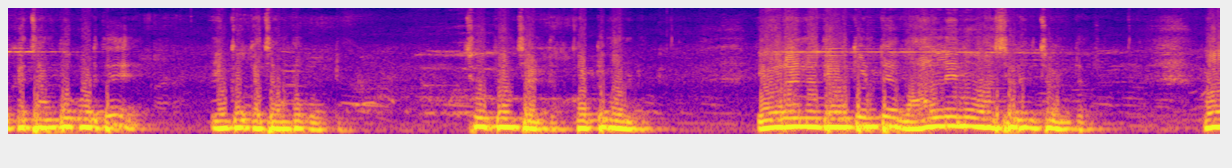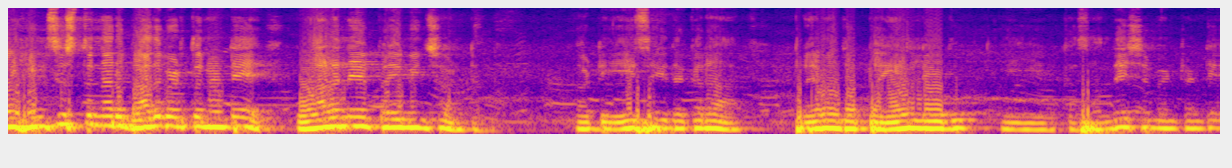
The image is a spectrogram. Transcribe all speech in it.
ఒక చంప కొడితే ఇంకొక చంప కొట్టు. చూపించంట కొట్టమనడు. ఎవరైనా దిగుతుంటే వాళ్ళని నువ్వు ఆశ్రయించు అంటారు. వాళ్ళు హింసిస్తున్నారు బాధ పెడుతున్నంటే వాళ్ళనే ప్రేమించు అంటారు. కాబట్టి ఏసై దగ్గర ప్రేమ తప్ప ఏం లేదు. ఈ యొక్క సందేశం ఏంటంటే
